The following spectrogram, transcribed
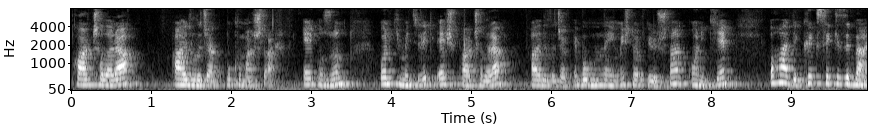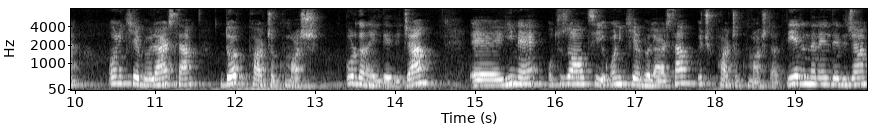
parçalara ayrılacak bu kumaşlar. En uzun 12 metrelik eş parçalara ayrılacak. E babam neymiş? 4 kere 3'ten 12. O halde 48'i ben 12'ye bölersem 4 parça kumaş buradan elde edeceğim. Ee, yine 36'yı 12'ye bölersem 3 parça kumaşla diğerinden elde edeceğim.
